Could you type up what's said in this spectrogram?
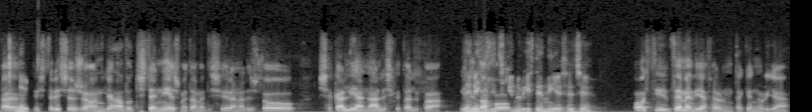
Τα, ναι. τις τρεις σεζόν για να δω τις ταινίες μετά με τη σειρά, να τις δω σε καλή ανάλυση κτλ. Δεν Γιατί τα έχεις δει τις έχω- καινούργιες ταινίες, έτσι; Όχι, δεν με ενδιαφέρουν τα καινούργια.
